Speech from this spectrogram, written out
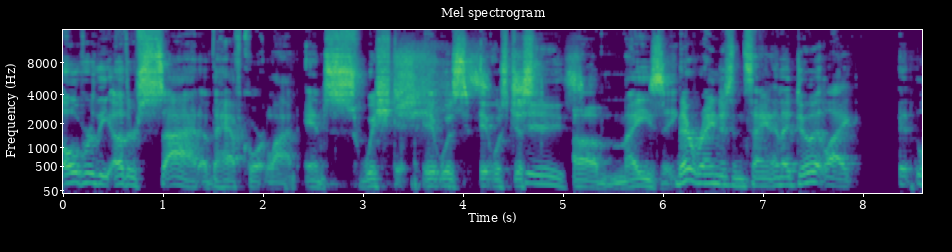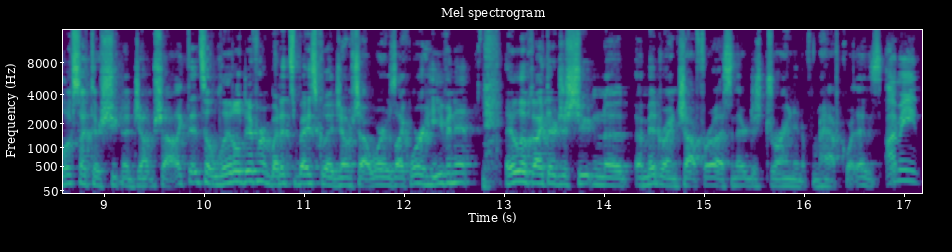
over the other side of the half court line and swished it. It was it was just Jeez. amazing. Their range is insane, and they do it like it looks like they're shooting a jump shot. Like it's a little different, but it's basically a jump shot. Whereas like we're heaving it, they look like they're just shooting a, a mid range shot for us, and they're just draining it from half court. Is, I mean,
